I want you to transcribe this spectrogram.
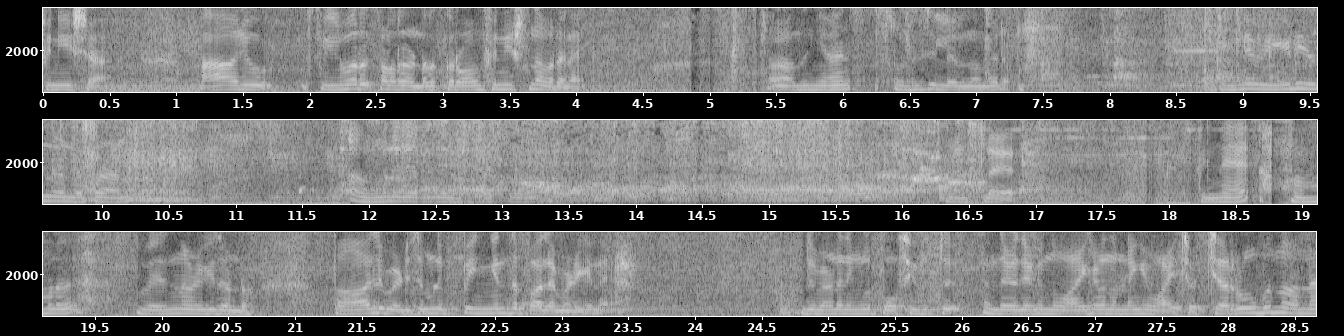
ഫിനിഷാണ് ആ. ഒരു സിൽവർ കളർ ഉണ്ട് അത് ക്രോം ഫിനിഷ് എന്നാണ് പറയുന്നത് അത് ഞാൻ ശ്രദ്ധിച്ചില്ലായിരുന്നു അന്നേരം. പിന്നെ വീഡിയോ ഇരുന്ന് കണ്ടപ്പോഴാണ് അങ്ങനെ ഒരു എനിക്ക് പറ്റിയത്. പിന്നെ നമ്മൾ വരുന്ന വഴിക്ക് ഇതുണ്ടോ? പാൽ മേടിച്ച്. നമ്മളിപ്പോൾ ഇങ്ങനത്തെ പാലാണ് മേടിക്കുന്നത് ഇത് വേണ്ട നിങ്ങൾ പോസ് ചെയ്തിട്ട് എന്താ എഴുതിയൊക്കെ വായിക്കണം എന്നുണ്ടെങ്കിൽ വായിച്ചോ. ചെറൂബ് എന്ന് പറഞ്ഞ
